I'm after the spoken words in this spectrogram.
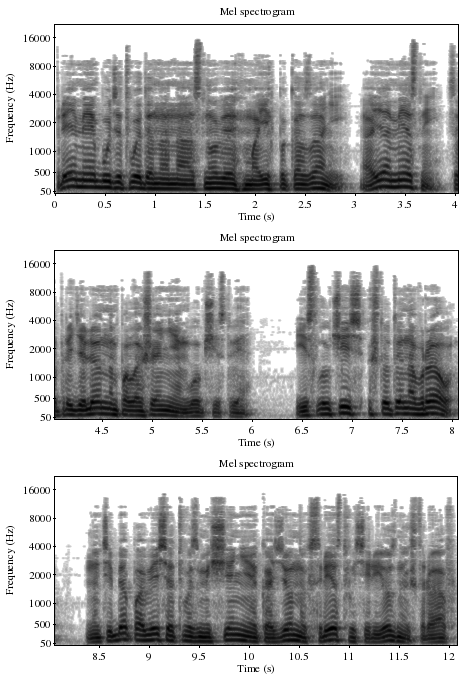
Премия будет выдана на основе моих показаний, а я местный, с определенным положением в обществе. И случись, что ты наврал, на тебя повесят возмещение казенных средств и серьезный штраф.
